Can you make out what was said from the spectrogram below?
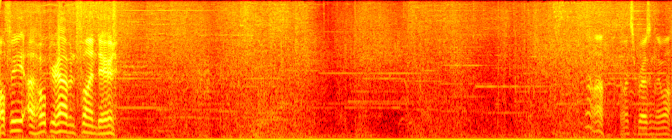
Alfie, I hope you're having fun, dude. Oh, well, that went surprisingly well.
